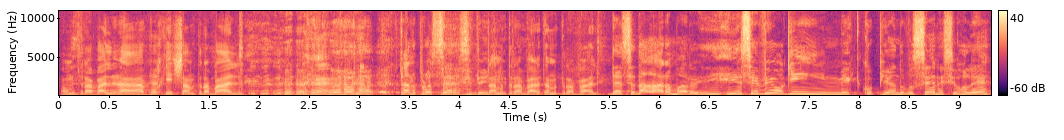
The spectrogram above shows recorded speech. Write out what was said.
Vamos trabalhar. Não, porque a gente tá no trabalho. tá no processo, entendi. Tá no trabalho, tá no trabalho. Deve ser da hora, mano. E, e você viu alguém meio que copiando você nesse rolê?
